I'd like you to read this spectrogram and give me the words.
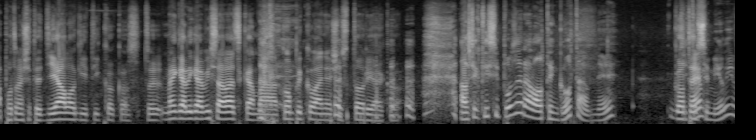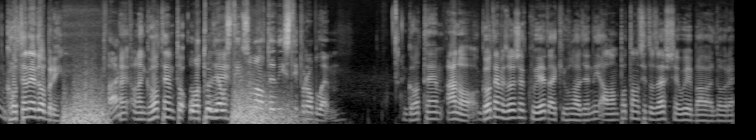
A potom ešte tie dialógy, ty kokos. To je mega liga vysávacka má komplikovanejšiu story ako Ale však ty si pozerával ten Gotham, nie? Gotham. to si milím? Gotham je dobrý. Fakt? Len, len Gotham to Lebo to, úplne... ja s tým som mal ten istý problém. Gotham, áno, Gotham zo začiatku je taký uhladený, ale on potom si to začne ujebávať dobre.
